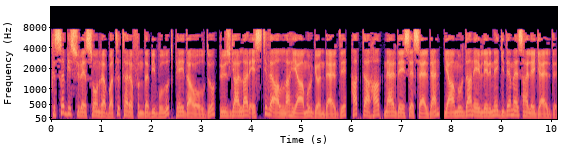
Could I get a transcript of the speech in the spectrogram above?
kısa bir süre sonra batı tarafında bir bulut peyda oldu, rüzgarlar esti ve Allah yağmur gönderdi, hatta halk neredeyse selden, yağmurdan evlerine gidemez hale geldi.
